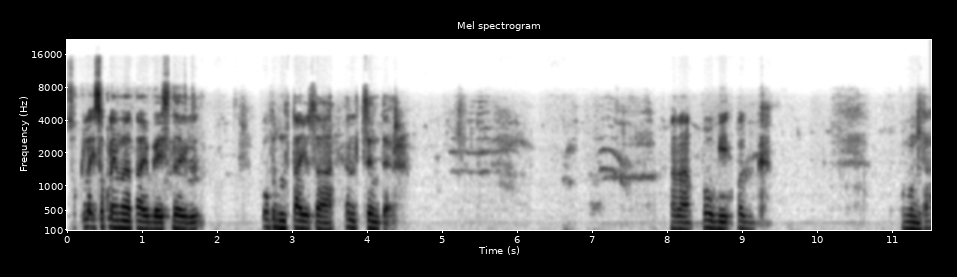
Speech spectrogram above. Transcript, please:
Suklay-suklay muna tayo guys dahil pupunta tayo sa health center. Para pogi pag pumunta.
